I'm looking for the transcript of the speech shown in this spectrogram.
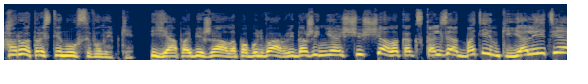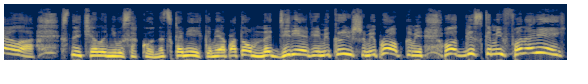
а рот растянулся в улыбке. Я побежала по бульвару и даже не ощущала, как скользят ботинки. Я летела! Сначала невысоко, над скамейками, а потом над деревьями, крышами, пробками, отблесками фонарей.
